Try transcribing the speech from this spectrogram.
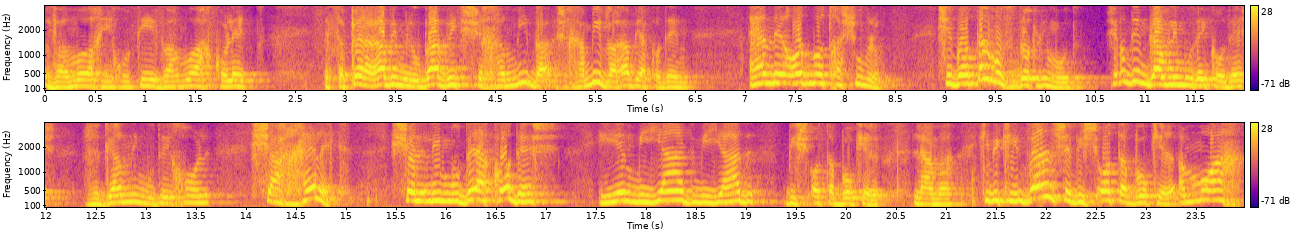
והמוח איכותי, והמוח קולט. מספר הרבי מלובביץ' שחמיב הרבי הקודם, היה מאוד מאוד חשוב לו, שבאותם מוסדות לימוד, שלומדים גם לימודי קודש וגם לימודי חול, שהחלק של לימודי הקודש יהיה מיד מיד בשעות הבוקר. למה? כי מכיוון שבשעות הבוקר המוח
